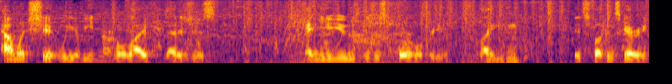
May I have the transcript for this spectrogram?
how much shit we have eaten our whole life that is just and you use is just horrible for you. Like mm-hmm. it's fucking scary.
